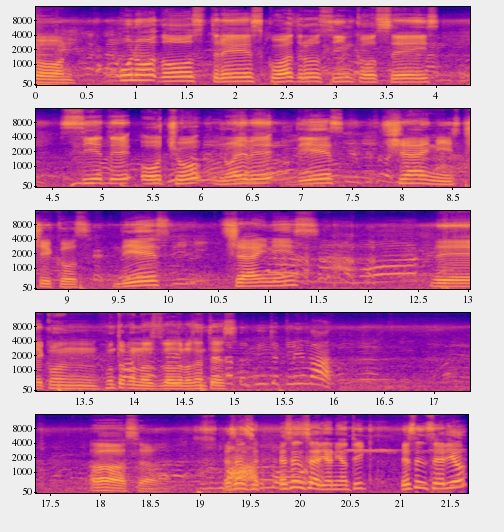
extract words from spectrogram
con 1, 2, 3, 4, 5, 6, 7, 8, 9, 10 shinies, chicos. 10 shinies eh, con, junto con los, los de los lentes. Ah, o sea. ¿Es en, ¿Es en serio, Niantic? ¿Es en serio?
